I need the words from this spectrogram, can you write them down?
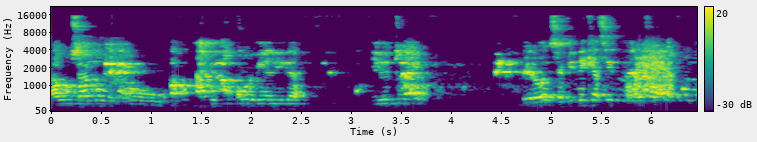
abusando de tu, cordialidad y de tu Pero se tiene que hacer de acuerdo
